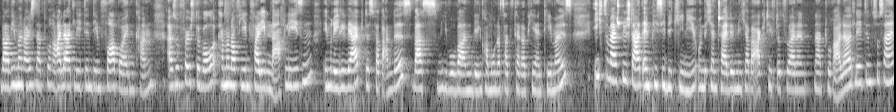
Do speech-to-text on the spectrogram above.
war, wie man als naturale Athletin dem vorbeugen kann. Also, first of all, kann man auf jeden Fall eben nachlesen im Regelwerk des Verbandes, was, wie, wo, wann wegen Hormonersatztherapie ein Thema ist. Ich zum Beispiel starte NPC Bikini und ich entscheide mich aber aktiv dazu, eine naturale Athletin zu sein.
